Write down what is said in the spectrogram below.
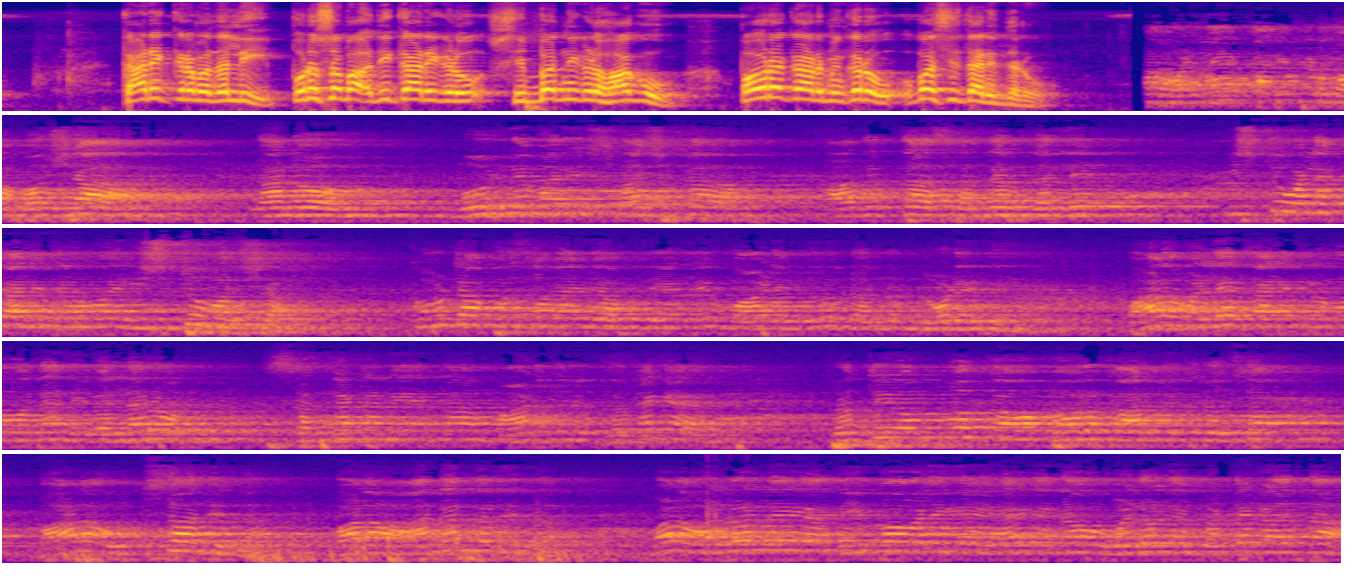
ಕಾರ್ಯಕ್ರಮದಲ್ಲಿ ಪುರಸಭಾ ಅಧಿಕಾರಿಗಳು, ಸಿಬ್ಬಂದಿಗಳು ಹಾಗೂ ಪೌರ ಕಾರ್ಮಿಕರು ಉಪಸ್ಥಿತರಿದ್ದರು. ಇಷ್ಟು ಒಳ್ಳೆ ಕಾರ್ಯಕ್ರಮ ಇಷ್ಟು ವರ್ಷ ಕುಮಟಾ ಪುರಸಭೆ ವ್ಯಾಪ್ತಿಯಲ್ಲಿ ಮಾಡಿದ್ದು ನಾನು ನೋಡಿದ್ದೀನಿ ಬಹಳ ಒಳ್ಳೆಯ ಕಾರ್ಯಕ್ರಮವನ್ನು ನೀವೆಲ್ಲರೂ ಜೊತೆಗೆ ಪ್ರತಿಯೊಬ್ಬ ಪೌರ ಕಾರ್ಮಿಕರು ಸಹ ಬಹಳ ಉತ್ಸಾಹದಿಂದ, ಬಹಳ ಆನಂದದಿಂದ, ಬಹಳ ಒಳ್ಳೊಳ್ಳೆಯ ದೀಪಾವಳಿಗೆ ಹೇಗೆ ನಾವು ಒಳ್ಳೊಳ್ಳೆ ಬಟ್ಟೆಗಳನ್ನ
